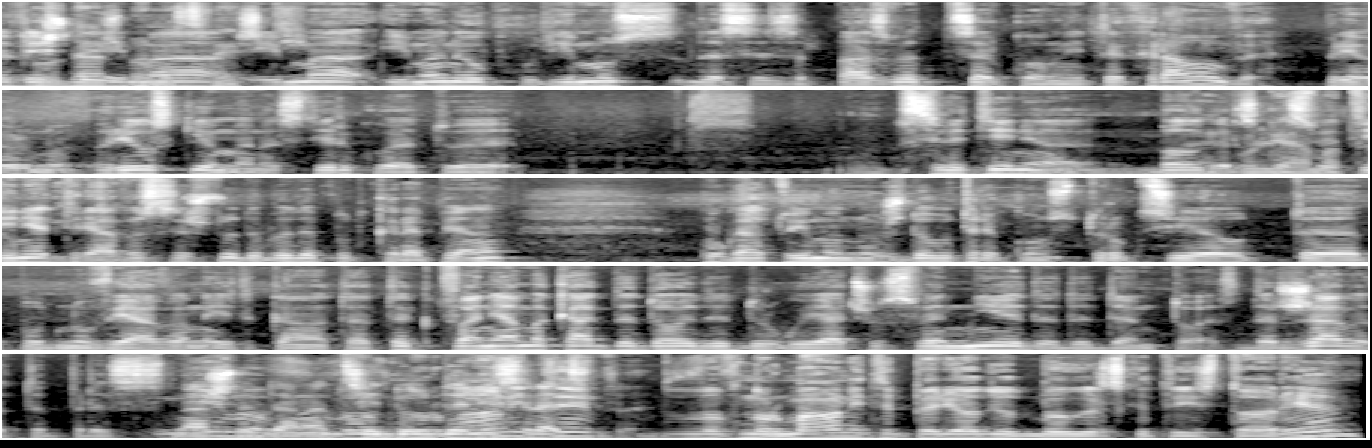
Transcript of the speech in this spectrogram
Вижте, има, има, има необходимост да се запазват църковните храмове. Примерно Рилския манастир, което е светиня, българска светиня, трябва също да бъде подкрепена когато има нужда от реконструкция, от е, подновяване и така нататък. Това няма как да дойде другояч, освен ние да дадем, т.е. държавата през нашите данъци да отдели средства. в нормалните периоди от българската история,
